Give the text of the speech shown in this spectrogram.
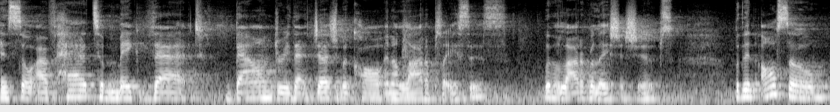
And so I've had to make that boundary, that judgment call in a lot of places, with a lot of relationships. But then also,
